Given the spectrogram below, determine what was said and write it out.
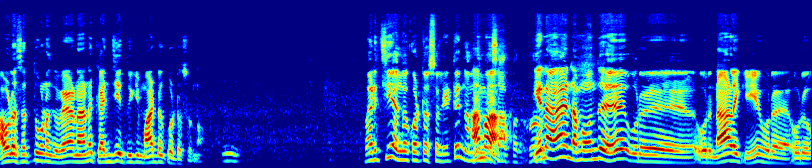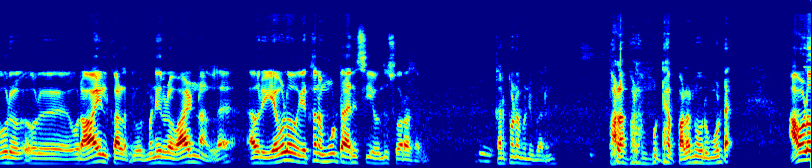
அவ்வளோ சத்து உனக்கு வேணான்னு கஞ்சியை தூக்கி மாட்டுக்கு கொட்ட சொன்னோம் வடிச்சு அங்க கொட்ட சொல்லிட்டு நம்ம ஆமா. இங்க சாப்பிடுறோம் ஏன்னா நம்ம வந்து ஒரு ஒரு நாளைக்கு ஒரு ஒரு ஒரு ஒரு ஒரு ஆயுள் காலத்தில் ஒரு மனிதரோட வாழ்நாளில் அவர் எவ்வளோ எத்தனை மூட்டை அரிசியை வந்து சோறா சாப்பிடும். கற்பனை பண்ணி பாருங்க. பல பல மூட்டை பல நூறு மூட்டை. அவ்வளோ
